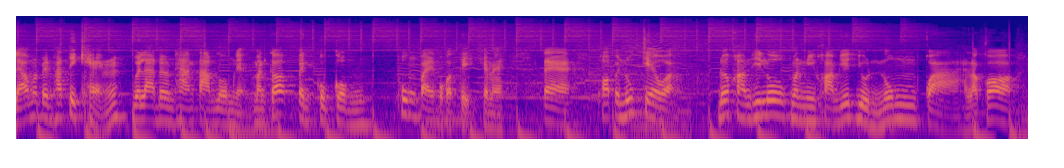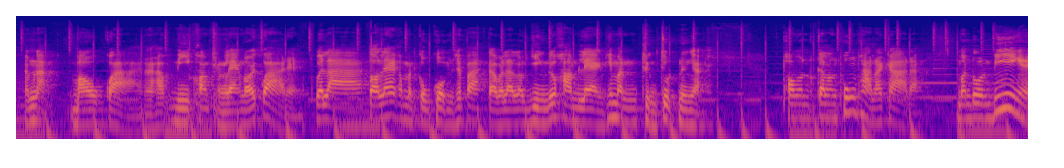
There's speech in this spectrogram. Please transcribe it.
แล้วมันเป็นพลาสติกแข็งเวลาเดินทางตามลมเนี่ยมันก็เป็นกลมๆพุ่งไปปกติใช่ไหมแต่พอเป็นลูกเจลอะด้วยความที่ลูกมันมีความยืดหยุ่นนุ่มกว่า แล้วก็น้ำหนักเบากว่านะครับมีความแข็งแรงน้อยกว่าเนี่ยเวลาตอนแรกมันกลมๆใช่ปะแต่เวลาเรายิงด้วยความแรงที่มันถึงจุดหนึ่งอะพอมันกำลังพุ่งผ่านอากาศอะมันโดนบี้ไง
